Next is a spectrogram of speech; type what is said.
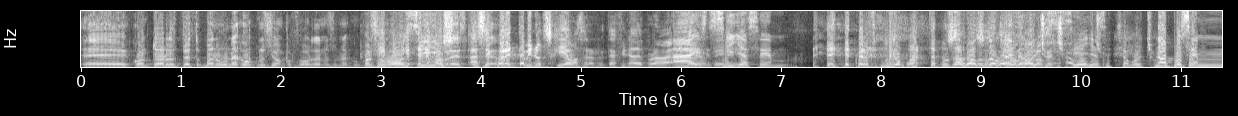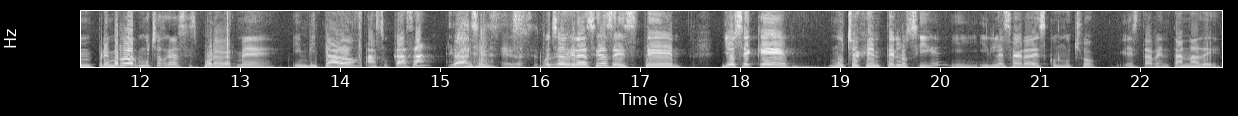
eh, con todo respeto. Bueno, una conclusión, por favor, danos una Por conclusión. favor, porque Sí, tenemos este hace pedo. 40 minutos que ya vamos a la recta final del programa. Ay, Este, sí, ya sé. Pero se puso, se puso sabroso, puso bueno. Chavocho, Sí. No, pues en primer lugar, muchas gracias por haberme invitado a su casa. Gracias. Por Muchas gracias. Este, yo sé que mucha gente lo sigue y, y les agradezco mucho esta ventana de,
